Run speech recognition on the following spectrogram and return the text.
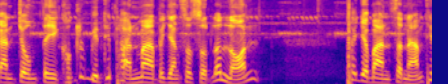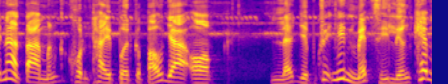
การโจมตีของเครื่องบินที่ผ่านมาไปอย่างสดๆร้อนๆ พยาบาลสนามที่หน้าตาเหมือนคนไทยเปิดกระเป๋ายาออก แล้วหยิบควินินเม็ดสีเหลืองเข้ม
